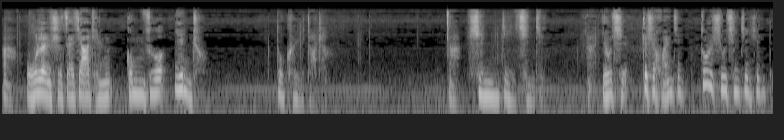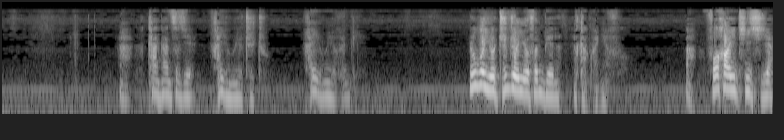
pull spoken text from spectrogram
啊，无论是在家庭、工作、应酬，都可以照常。啊，心地清净，啊，尤其这些环境都是修清净心的。啊，看看自己还有没有执着，还有没有分别。如果有执着、有分别呢，要赶快念佛。啊，佛号一提起啊，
